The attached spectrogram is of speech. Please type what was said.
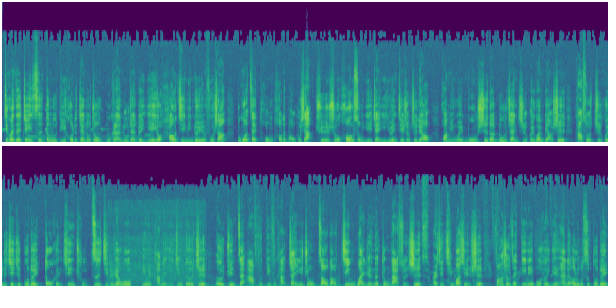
尽管在这一次登陆敌后的战斗中，乌克兰陆战队也有好几名队员负伤，不过在同袍的保护下，全数后送野战医院接受治疗。化名为牧师的陆战指挥官表示，他所指挥的这支部队都很清楚自己的任务，因为他们已经得知俄军在阿夫迪夫卡战役中遭到近万人的重大损失，而且情报显示，防守在第聂伯河沿岸的俄罗斯部队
